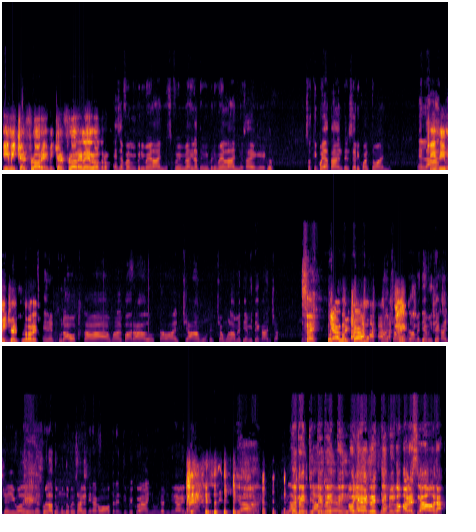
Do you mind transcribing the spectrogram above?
Y Michel Flores, Michel Flores es el otro. Ese fue mi primer año, ese fue, imagínate, mi primer año, ¿sabes qué? esos tipos ya estaban en tercer y cuarto año. En la, sí, sí, Michel Flores. En el Turabo estaba Omar Alvarado, estaba el Chamo, que el Chamo la metía a mi cancha. Sí. Ya, el Chamo. No, el Chamo te la metía a mi cancha. Llegó de Venezuela, todo el mundo pensaba que tenía como treinta y pico de años, muchacho, tenía 20 años. Ya. De 30, de 30, oye, de 30 y pico parecía ahora.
